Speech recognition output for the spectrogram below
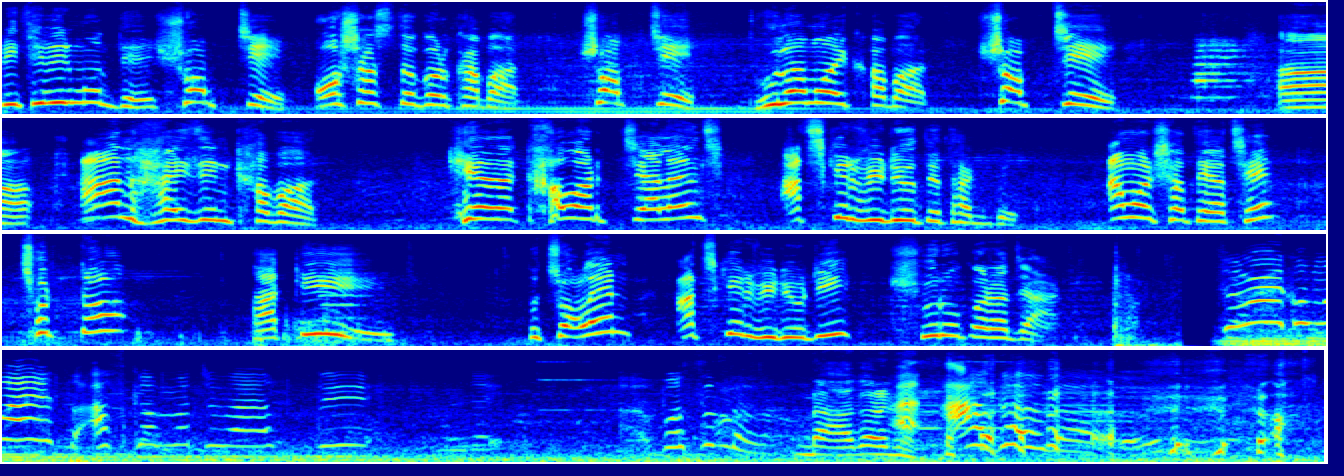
পৃথিবীর মধ্যে সবচেয়ে অস্বাস্থ্যকর খাবার, সবচেয়ে ধুলাময় খাবার, সবচেয়ে আনহাইজিন খাবার। খাওয়ার চ্যালেঞ্জ আজকের ভিডিওতে থাকবে। আমার সাথে আছে ছোট্ট আকিব তো চলেন আজকের ভিডিওটি শুরু করা যাক। বসুন্ধরা। না আগার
